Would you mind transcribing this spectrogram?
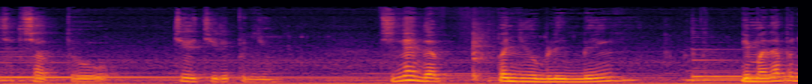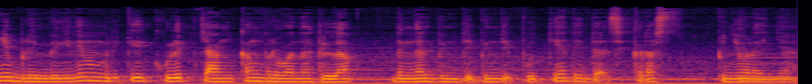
satu-satu ciri-ciri penyu. Di sini ada penyu belimbing, di mana penyu belimbing ini memiliki kulit cangkang berwarna gelap dengan bintik-bintik putih yang tidak sekeras penyu lainnya.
